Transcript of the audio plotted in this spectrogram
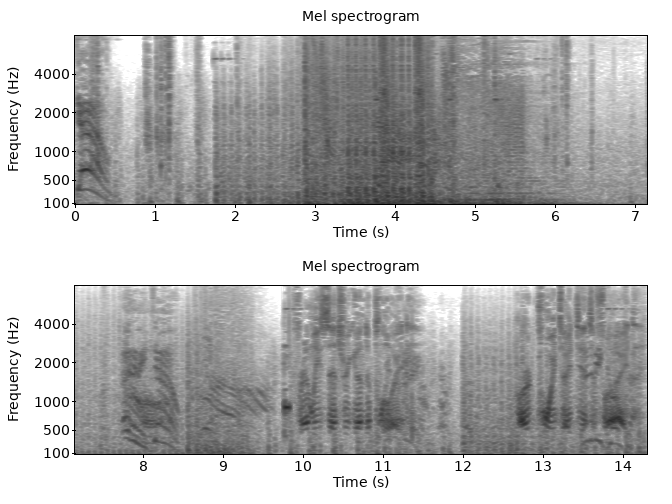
down! Enemy down! Friendly sentry gun deployed. Hardpoint Enemy identified. contact!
